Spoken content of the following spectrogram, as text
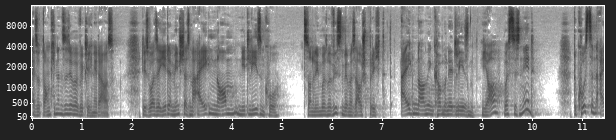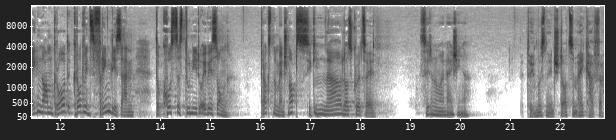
also dann kennen sie sich aber wirklich nicht aus. Das weiß ja jeder Mensch, dass man Eigennamen nicht lesen kann, sondern die muss man wissen, wie man es ausspricht. Eigennamen kann man nicht lesen. Ja, weißt du das nicht? Du kannst den Eigennamen, gerade wenn es Fremde sind, da kannst du nicht alle sagen. Brauchst du noch mal einen Schnaps, Sigi? Na, lass gut sein. Soll ich noch mal einen einschenken? Du, ich muss noch in die Stadt zum Einkaufen.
